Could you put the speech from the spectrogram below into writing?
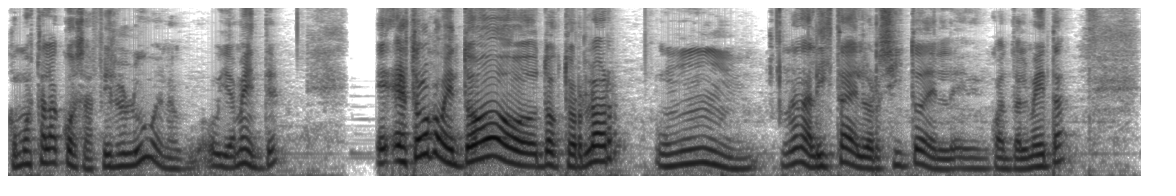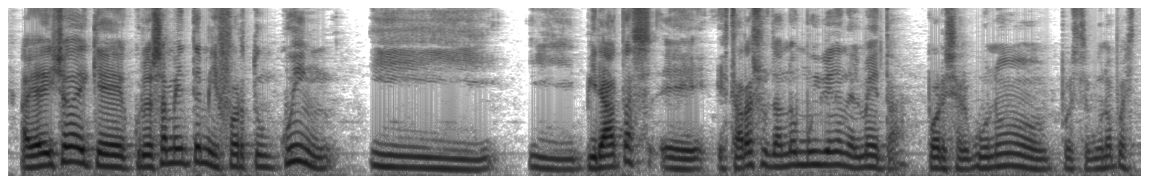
¿cómo está la cosa? Lulu, bueno, obviamente. Eh, esto lo comentó Dr. Lore, un, analista del Lorcito en cuanto al meta. Había dicho de que curiosamente mi Fortune Queen y, Piratas eh, está resultando muy bien en el meta. Por si alguno, pues, alguno pues,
